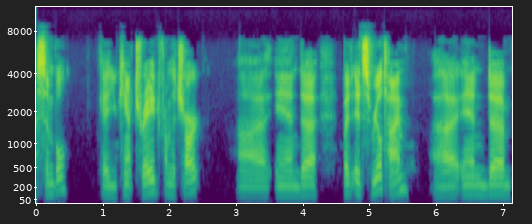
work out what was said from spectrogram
symbol, okay? You can't trade from the chart, and but it's real time, and um,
